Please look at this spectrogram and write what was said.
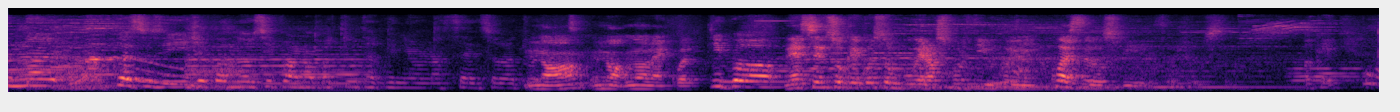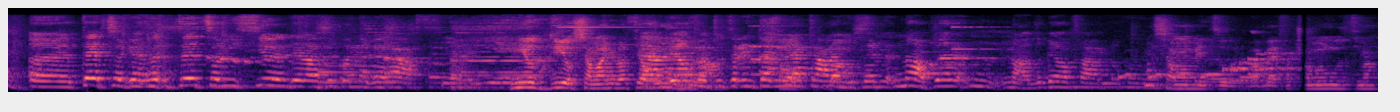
Eh, eh, no, questo si dice quando si fa una battuta, quindi non ha senso la tua No, no, non è quello. Tipo, Nel senso che questo bu era sportivo, quindi questo è lo spirito, giusto? ok. Eh, terza, terza missione della seconda galassia. yeah. Mio dio, siamo arrivati Eh, a abbiamo un'ora. fatto 30.000 Oh, tagli basta. per... No, per... No, dobbiamo farlo Ma comunque. siamo a mezz'ora, vabbè, facciamo l'ultima.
